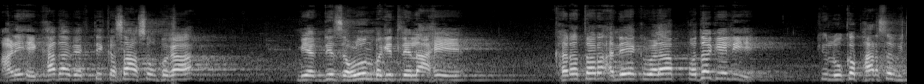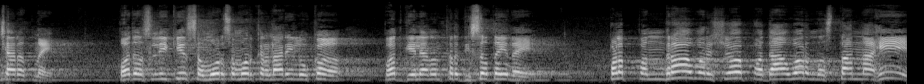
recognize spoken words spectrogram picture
आणि एखादा व्यक्ती कसा असो बघा मी अगदी जवळून बघितलेलं आहे. खरं तर अनेक वेळा पद गेली की लोक फारसं विचारत नाही. पद असली की समोर समोर करणारी लोक पद गेल्यानंतर दिसतही नाही. पण पंधरा वर्ष पदावर नसतानाही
